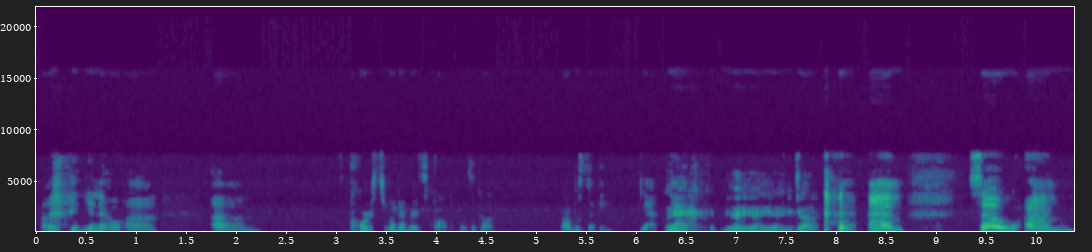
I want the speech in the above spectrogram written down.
you know, uh, um, course, whatever it's called. What's it called? Bible study. Yeah. Yeah, yeah, yeah, yeah. You got it. um, so um,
